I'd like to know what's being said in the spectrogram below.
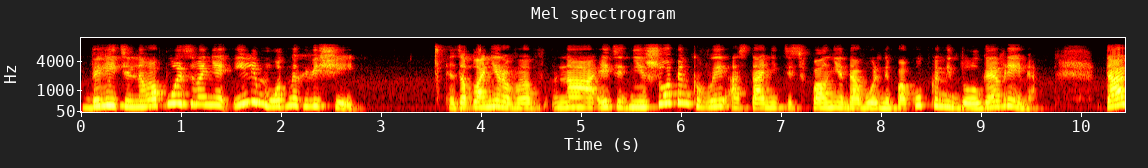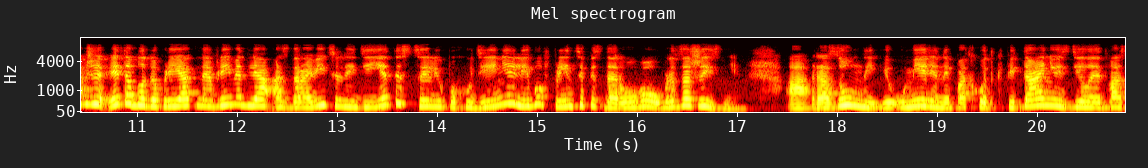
длительного пользования или модных вещей. Запланировав на эти дни шопинг, вы останетесь вполне довольны покупками долгое время. Также это благоприятное время для оздоровительной диеты с целью похудения, либо в принципе здорового образа жизни. А разумный и умеренный подход к питанию сделает вас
